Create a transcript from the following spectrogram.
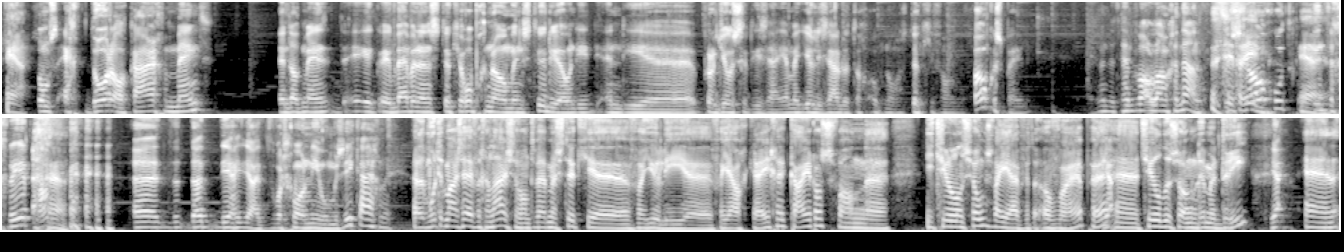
Ja. Soms echt door elkaar gemengd. En dat men, ik, we hebben een stukje opgenomen in de studio. En die, en die eh, producer die zei... Ja, maar jullie zouden toch ook nog een stukje van Focus spelen? En dat hebben we al lang gedaan. Het is zo goed geïntegreerd. Ja. Eh, dat, ja, ja, het wordt gewoon nieuwe muziek eigenlijk. Nou, we moeten maar eens even gaan luisteren, want we hebben een stukje van jullie, eh, van jou gekregen. Kairos, van eh, die Children's Songs waar jij het over hebt. Hè? Ja. Eh, Children's Song nummer drie. Ja. En eh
